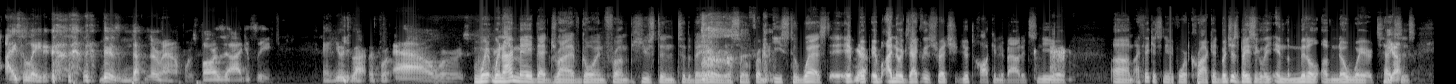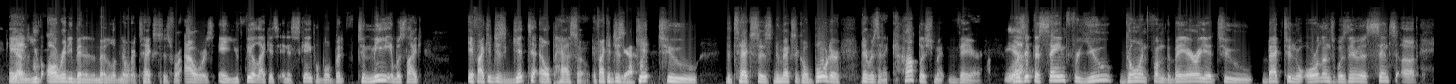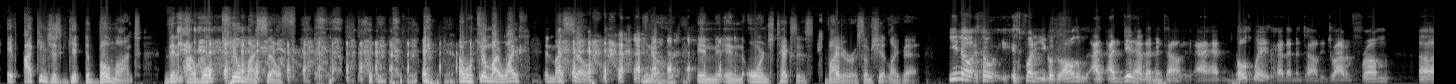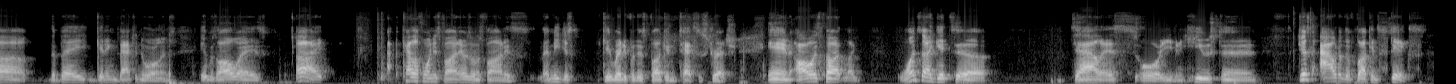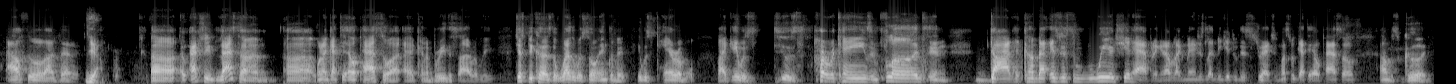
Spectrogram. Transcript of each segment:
isolated. There's nothing around for as far as the eye can see. And you're driving for hours. When, when I made that drive going from Houston to the Bay Area, so from east to west, it, Yeah. it- it- I know exactly the stretch you're talking about. It's near, um, I think it's near Fort Crockett, but just basically in the middle of nowhere, Texas. Yep. And you've already been in the middle of nowhere, Texas for hours, and you feel like it's inescapable. But to me, it was like if I could just get to El Paso, if I could just Yeah. get to the Texas New Mexico border, there was an accomplishment there. Yeah. Was it the same for you going from the Bay Area to back to New Orleans? Was there a sense of if I can just get to Beaumont, then I won't kill myself. I won't kill my wife and myself, you know, in in Orange, Texas, Vidor or some shit like that. You know, so it's funny. You go through all the. I, I did have that mentality. I had both ways. Had that mentality. Driving from uh, the Bay, getting back to New Orleans, it was always all right. California's fine. Arizona's fine. It's let me just get ready for this fucking Texas stretch. And I always thought like once I get to Dallas or even Houston, just out of the fucking sticks, I'll feel a lot better. Yeah. Uh, actually, last time uh, when I got to El Paso, I, I kind of breathed a sigh of relief, just because the weather was so inclement. It was terrible. Like it was, it was hurricanes and floods, and God had come back. It's just some weird shit happening, and I was like, man, just let me get through this stretch. And once we got to El Paso, I was good.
